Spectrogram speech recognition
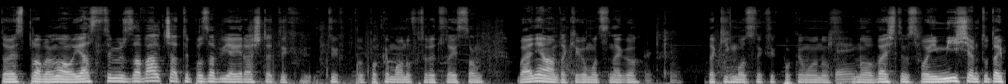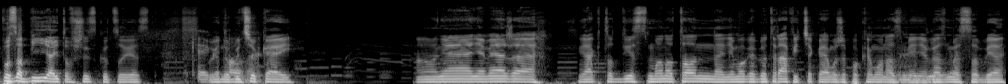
To jest problem. No, ja z tym już zawalczę, a ty pozabijaj resztę tych, tych po- Pokemonów, które tutaj są. Bo ja nie mam takiego mocnego, Okej. takich mocnych tych Pokemonów. Okej. No, weź tym swoim misiem tutaj pozabijaj to wszystko, co jest. Okej, Powinno być gotowe. okej. O nie, nie wierzę. Jak to jest monotonne, nie mogę go trafić. Czekaj, ja może Pokemona zmienię. widzę. Wezmę sobie...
